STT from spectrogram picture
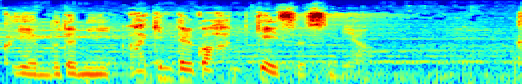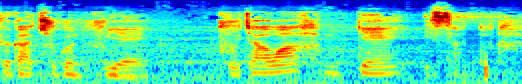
그의 무덤이 악인들과 함께 있었으며 그가 죽은 후에 부자와 함께 있었도다.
